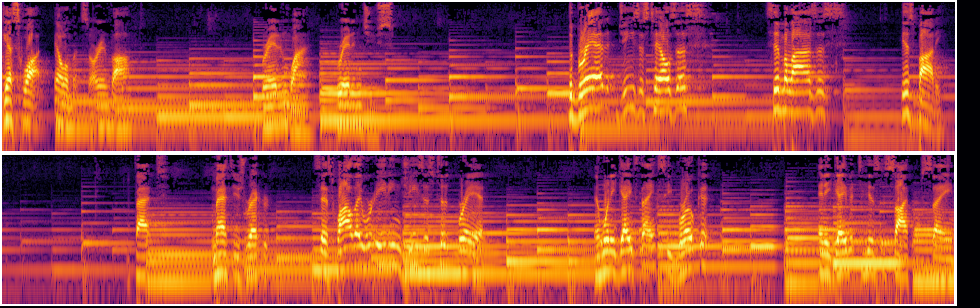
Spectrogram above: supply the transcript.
guess what elements are involved? Bread and wine, bread and juice. The bread, Jesus tells us, symbolizes His body. In fact, Matthew's record says, while they were eating, Jesus took bread. And when He gave thanks, He broke it and he gave it to his disciples saying,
